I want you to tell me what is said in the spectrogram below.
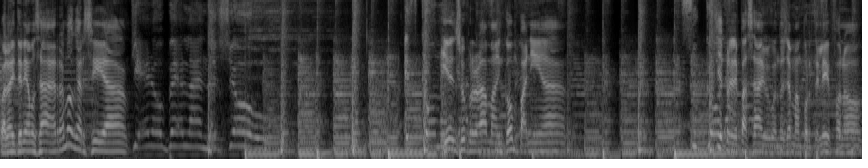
Bueno, ahí teníamos a Ramón García. Quiero verla en el show. Y en su programa En Compañía. Siempre le pasa algo cuando llaman por teléfono.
